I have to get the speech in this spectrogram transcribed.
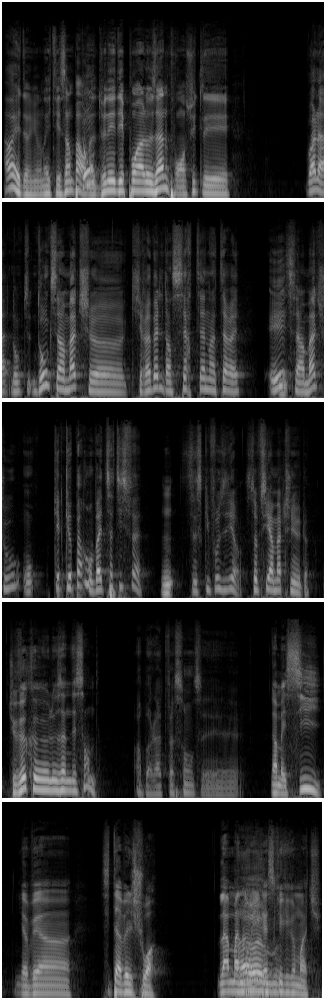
Ah ouais, donc, on a été sympa. on a Donc- donné des points à Lausanne pour ensuite les. Voilà, donc donc c'est un match euh, qui révèle d'un certain intérêt. Et Mm. c'est un match où, on- quelque part, on va être satisfait. Mm. C'est ce qu'il faut se dire. Sauf s'il y a un match nul. Tu veux que Lausanne descende? Ah bah là, de toute façon, c'est... Non, mais si il y avait un, si tu avais le choix, là maintenant Ah il reste ouais. quelques matchs.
